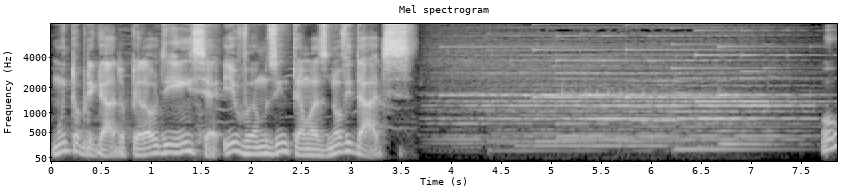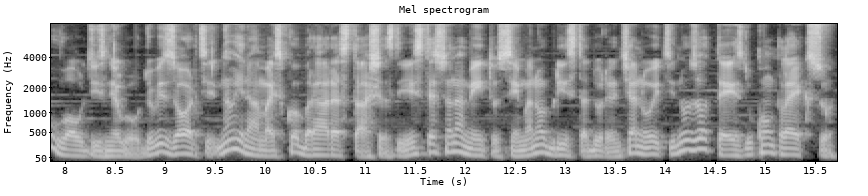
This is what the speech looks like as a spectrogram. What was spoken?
Muito obrigado pela audiência e vamos então às novidades. O Walt Disney World Resort não irá mais cobrar as taxas de estacionamento sem manobrista durante a noite nos hotéis do complexo.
